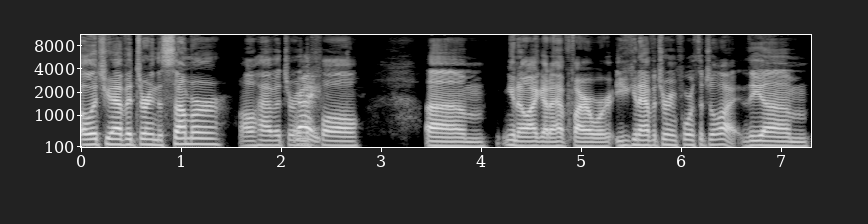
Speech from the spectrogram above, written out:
I'll let you have it during the summer. I'll have it during right. the fall. Um, you know, I gotta have fireworks. You can have it during Fourth of July. The um,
